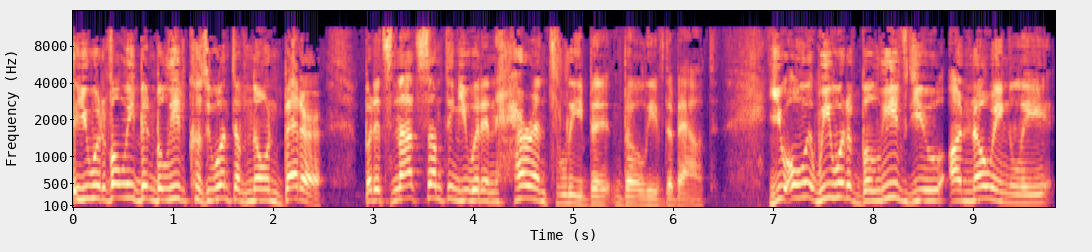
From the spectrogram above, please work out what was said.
You would have only been believed because we wouldn't have known better. But it's not something you would inherently be believed about. You only, we would have believed you unknowingly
